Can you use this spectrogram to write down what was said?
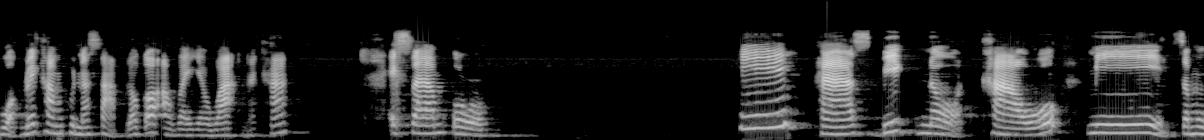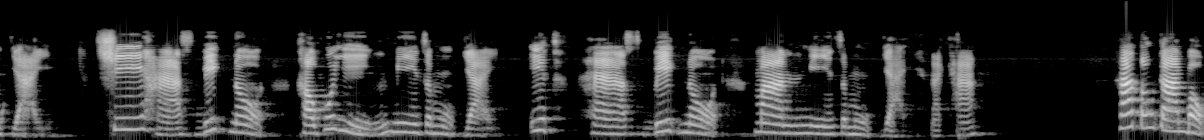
บวกด้วยคำคุณศัพท์ แล้วก็อวัยวะนะคะ example He has big nose เขามีจมูกใหญ่ She has big nose เขาผู้หญิงมีจมูกใหญ่ It has big nose มันมีจมูกใหญ่นะคะ ถ้าต้องการบอก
